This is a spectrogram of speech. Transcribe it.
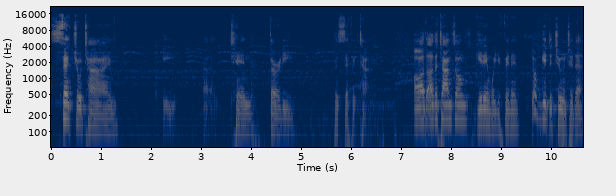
Central Time, uh, 10.30 Pacific Time. All the other time zones, get in where you fit in. Don't forget to tune to the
